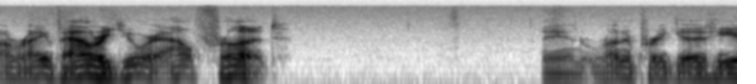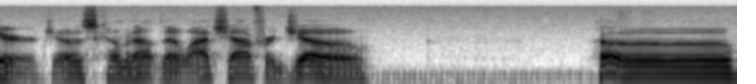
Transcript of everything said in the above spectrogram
All right, Valerie, you are out front. And running pretty good here. Joe's coming up, though. Watch out for Joe. Ho.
